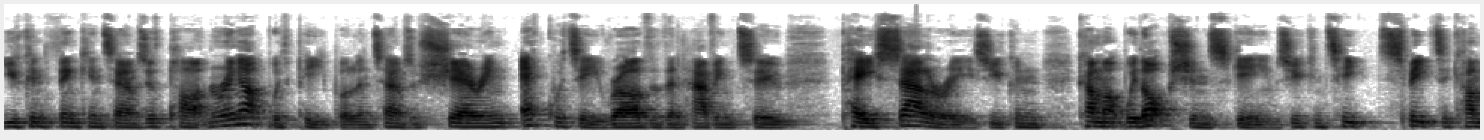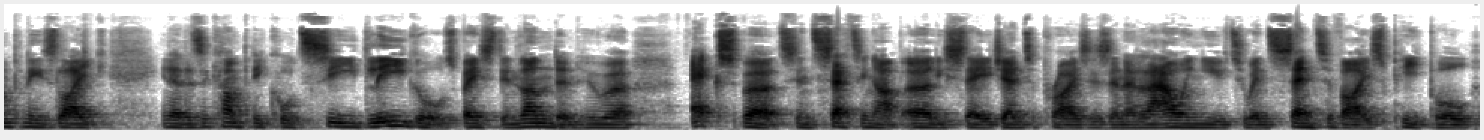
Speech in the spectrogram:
You can think in terms of partnering up with people in terms of sharing equity rather than having to pay salaries you can come up with option schemes you can te- speak to companies like you know, there's a company called SeedLegals based in London who are experts in setting up early stage enterprises and allowing you to incentivize people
